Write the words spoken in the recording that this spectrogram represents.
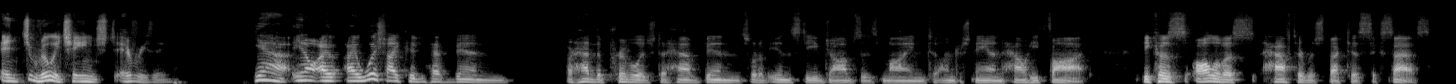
and really changed everything? Yeah, you know, I I wish I could have been or had the privilege to have been sort of in Steve Jobs's mind to understand how he thought, because all of us have to respect his success.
